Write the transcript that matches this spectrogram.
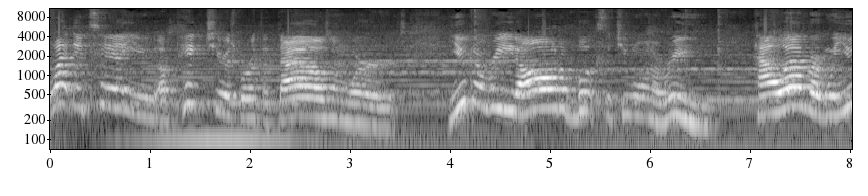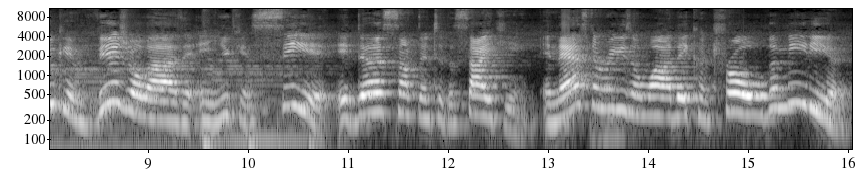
like they tell you, a picture is worth a thousand words. You can read all the books that you want to read, However, when you can visualize it and you can see it, it does something to the psyche. And that's the reason why they control the media,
